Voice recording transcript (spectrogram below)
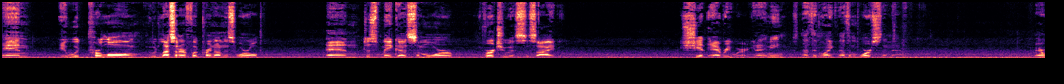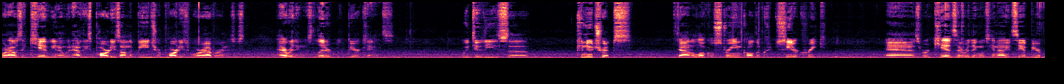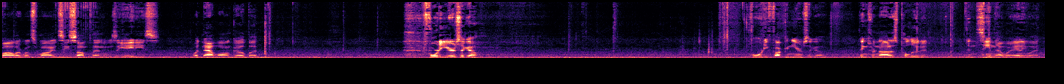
And it would prolong, it would lessen our footprint on this world and just make us a more virtuous society. Shit everywhere, you know what I mean? There's nothing like, nothing worse than that remember when I was a kid, you know, we'd have these parties on the beach or parties wherever, and it's just everything was littered with beer cans. We do these uh, canoe trips down a local stream called the Cedar Creek. And as we're kids, everything was, you know, you'd see a beer bottle every once in a while, you'd see something. It was the 80s. Wasn't that long ago, but 40 years ago. 40 fucking years ago. Things were not as polluted didn't seem that way anyway.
